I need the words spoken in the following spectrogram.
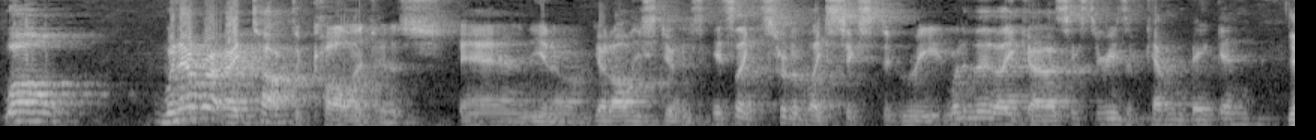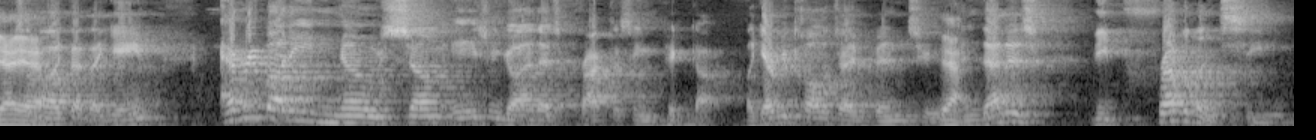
Well, whenever I talk to colleges and you know get all these students, it's like sort of like six degrees. What are they like? Uh, six degrees of Kevin Bacon. Yeah, something yeah. like that. That game. Everybody knows some Asian guy that's practicing pickup. Like every college I've been to, yeah. and that is the prevalency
